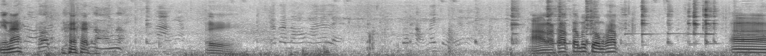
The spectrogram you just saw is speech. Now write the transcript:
นี่นะครับนางน่ะเออแล้วก็น้องมันนั่นแหละตัวเขาไม่สวยนั่นแหละเอาละครับท่านผู้ชมครับ อ่า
